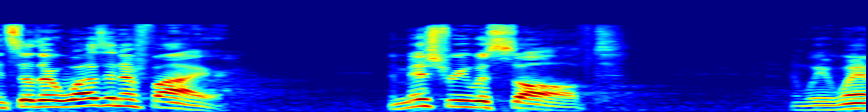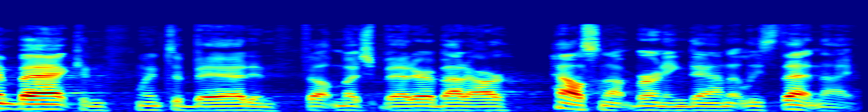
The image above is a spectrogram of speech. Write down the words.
And so there wasn't a fire. The mystery was solved. And we went back and went to bed and felt much better about our house not burning down, at least that night.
